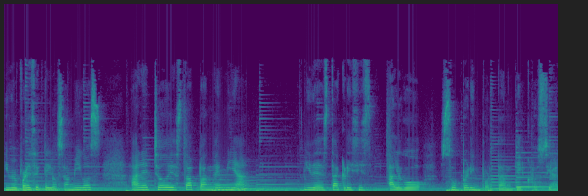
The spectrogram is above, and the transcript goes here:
y me parece que los amigos han hecho de esta pandemia y de esta crisis algo súper importante y crucial.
